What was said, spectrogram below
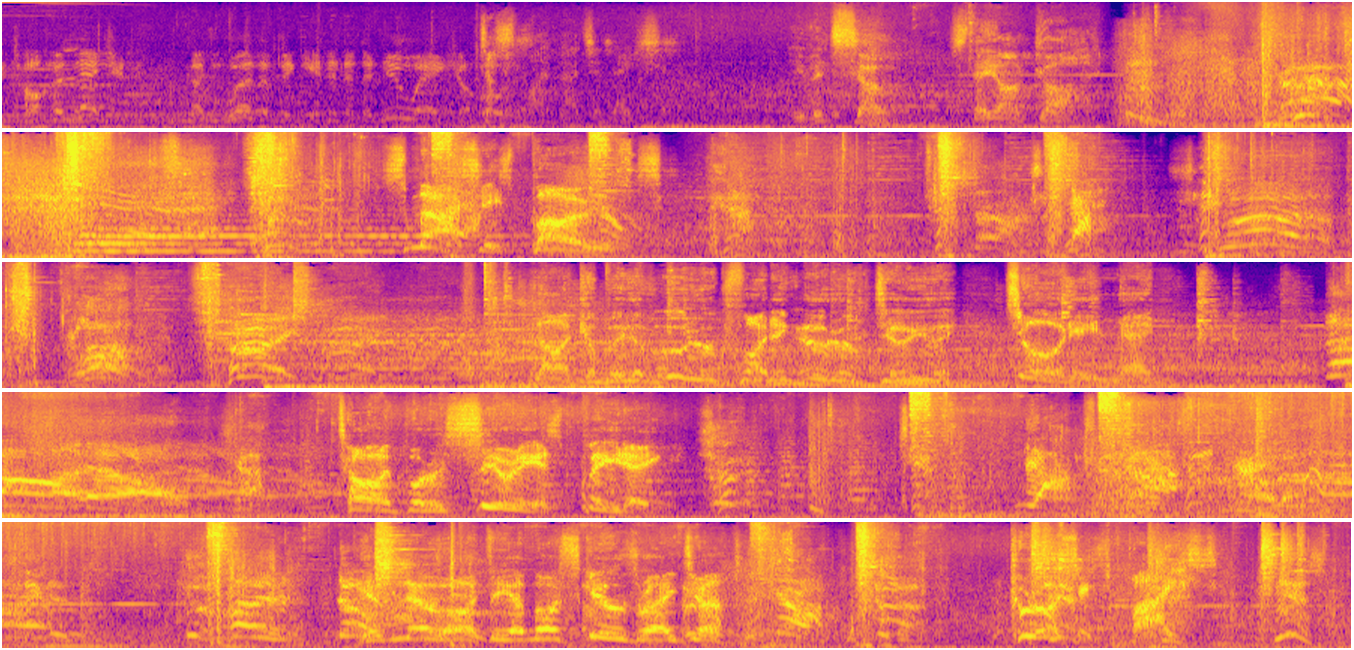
The talk of legend. Because we're the beginning of the new age of Just my imagination. Even so, stay on guard. Smash his bones! Hey! Like a bit of Uruk fighting Uruk, do you? Join in then. Time for a serious beating! You've no idea my skills, Ranger! Crush his face!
